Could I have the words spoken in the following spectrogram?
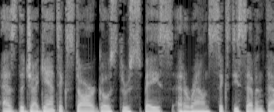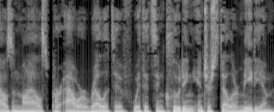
As the gigantic star goes through space at around 67,000 miles per hour relative with its including interstellar medium,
